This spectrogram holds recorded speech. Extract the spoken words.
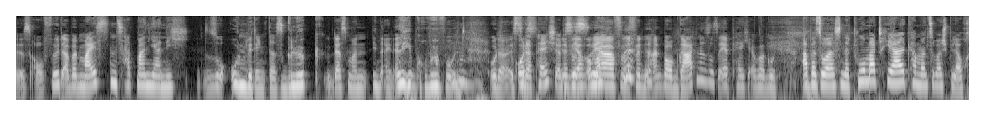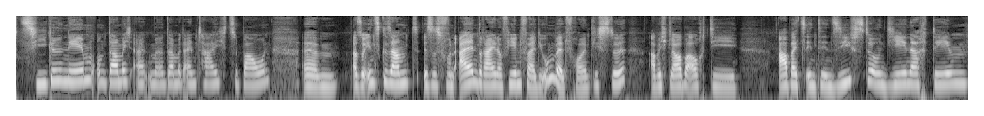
es auffüllt. Aber meistens hat man ja nicht so unbedingt das Glück, dass man in einer Lehmgrube wohnt. Oder, ist Oder das, Pech oder wie auch immer. Ja, für, für den Anbau im Garten ist es eher Pech, aber gut. Aber so als Naturmaterial kann man zum Beispiel auch Ziegel nehmen, um damit, damit einen Teich zu bauen. Ähm, also insgesamt ist es von allen dreien auf jeden Fall die umweltfreundlichste, aber ich glaube auch die arbeitsintensivste und je nachdem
